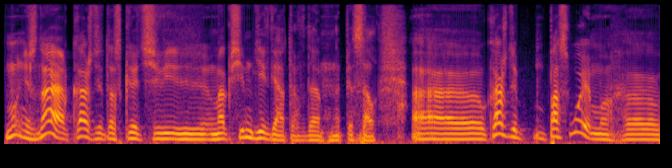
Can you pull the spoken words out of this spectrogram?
Ну, не знаю, каждый, так сказать, Максим Девятов, да, написал. А, каждый по-своему а,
